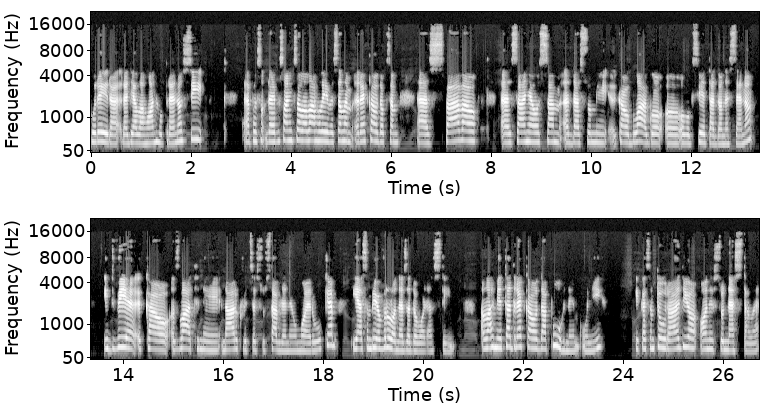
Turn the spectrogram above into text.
Hureyra radijallahu anhu prenosi e, da je poslanik sallallahu alejhi ve sellem rekao dok sam e, spavao e, sanjao sam da su mi kao blago ovog svijeta doneseno i dvije kao zlatne narukvice su stavljene u moje ruke i ja sam bio vrlo nezadovoljan s tim. Allah mi je tad rekao da puhnem u njih i kad sam to uradio one su nestale.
